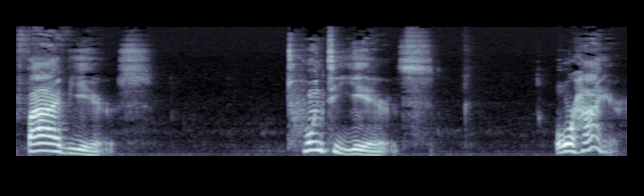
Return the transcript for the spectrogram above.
five years, 20 years, or higher.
